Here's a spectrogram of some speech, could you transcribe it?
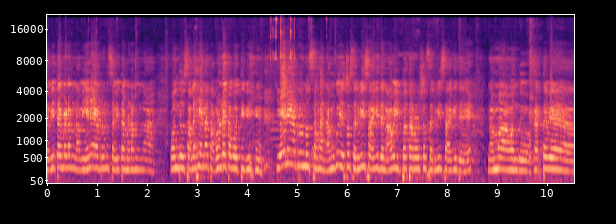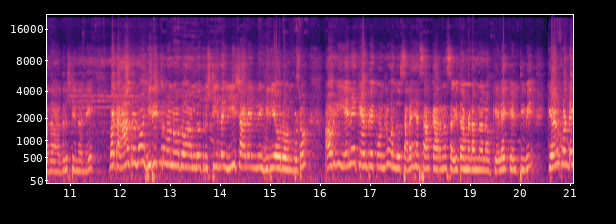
ಸವಿತಾ ಮೇಡಮ್, ನಾವು ಏನೇ ಆದ್ರೂ ಸವಿತಾ ಮೇಡಮ್ನ ಒಂದು ಸಲಹೆನ ತಗೊಂಡೇ ತಗೋತೀವಿ. ಏನೇ ಆದ್ರೂ ಸಹ ನಮಗೂ ಎಷ್ಟೋ ಸರ್ವಿಸ್ ಆಗಿದೆ. ನಾವು ಇಪ್ಪತ್ತಾರು ವರ್ಷ ಸರ್ವಿಸ್ ಆಗಿದೆ ನಮ್ಮ ಒಂದು ಕರ್ತವ್ಯದ ದೃಷ್ಟಿನಲ್ಲಿ. ಬಟ್ ಆದ್ರೂ ಹಿರಿಕರು ಅನ್ನೋದು ಒಂದು ದೃಷ್ಟಿಯಿಂದ ಈ ಶಾಲೆಯಲ್ಲಿ ಹಿರಿಯವರು ಅಂದ್ಬಿಟ್ಟು ಅವ್ರಿಗೆ ಏನೇ ಕೇಳಬೇಕು ಅಂದ್ರೂ ಒಂದು ಸಲಹೆ ಸಹಕಾರನ ಸವಿತಾ ಮೇಡಮ್ನ ನಾವು ಕೇಳೇ ಕೇಳ್ತೀವಿ. ಕೇಳ್ಕೊಂಡೇ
